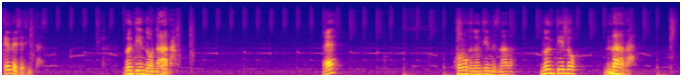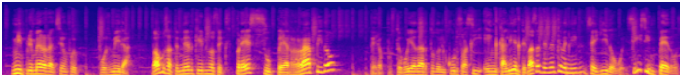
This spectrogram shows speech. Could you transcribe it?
¿qué necesitas? No entiendo nada. ¿Eh? ¿Cómo que no entiendes nada? No entiendo nada. Mi primera reacción fue, pues mira, vamos a tener que irnos express súper rápido, pero pues te voy a dar todo el curso así, en caliente. Vas a tener que venir seguido, güey. Sí, sin pedos.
